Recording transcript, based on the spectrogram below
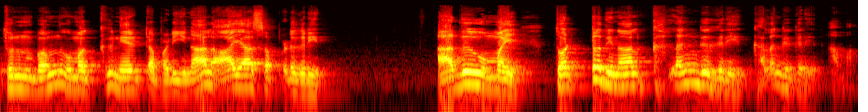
துன்பம் உமக்கு நேரிட்டபடியினால் ஆயாசப்படுகிறீர். அது உம்மை தொற்றதினால் கலங்குகிறீர் கலங்குகிறீர். ஆமாம்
